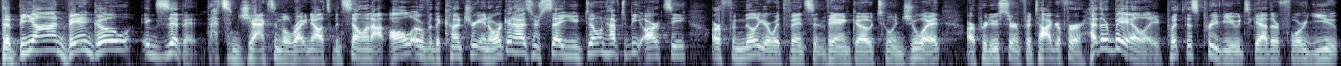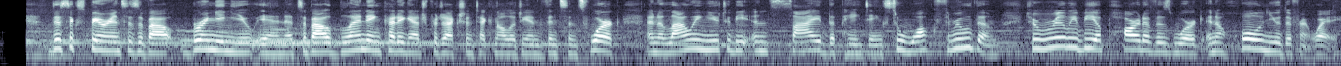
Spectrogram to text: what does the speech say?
The Beyond Van Gogh exhibit, that's in Jacksonville right now. It's been selling out all over the country, and organizers say you don't have to be artsy or familiar with Vincent van Gogh to enjoy it. Our producer and photographer, Heather Bailey, put this preview together for you. This experience is about bringing you in. It's about blending cutting edge projection technology and Vincent's work and allowing you to be inside the paintings, to walk through them, to really be a part of his work in a whole new different way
